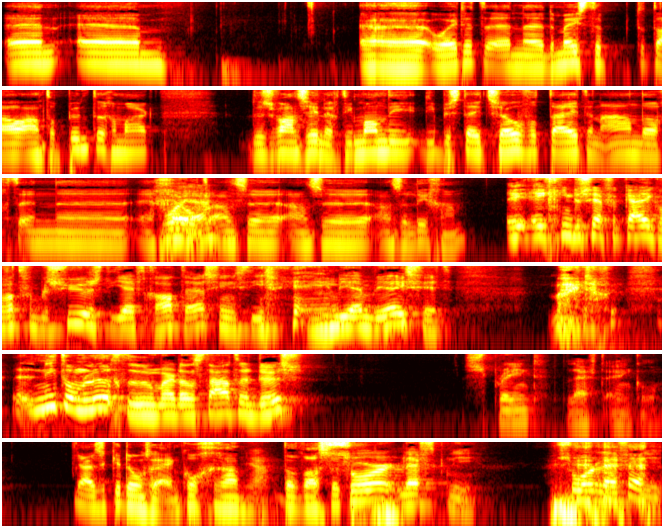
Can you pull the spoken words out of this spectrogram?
En ehm, eh, hoe heet het? En eh, de meeste totaal aantal punten gemaakt. Dus waanzinnig. Die man die, die besteedt zoveel tijd en aandacht en, eh, en geld aan zijn aan zijn- aan zijn lichaam. Ik, ik ging dus even kijken wat voor blessures die heeft gehad, hè, sinds hij Mhm. in die NBA zit. Maar niet om lucht te doen, maar dan staat er dus... Sprained left ankle. Ja, hij is een keer door zijn enkel gegaan. Ja. Dat was het. Sore left knee. Sore left knee.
